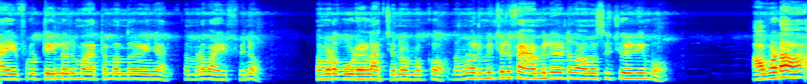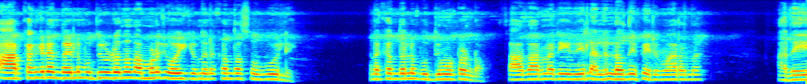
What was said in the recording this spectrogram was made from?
ലൈഫ് റുട്ടീനിൽ ഒരു മാറ്റം വന്നു കഴിഞ്ഞാൽ നമ്മുടെ വൈഫിനോ നമ്മുടെ കൂടെയുള്ള അച്ഛനോ അമ്മക്കോ നമ്മൾ ഒരുമിച്ചൊരു ഫാമിലിയായിട്ട് താമസിച്ചു കഴിയുമ്പോൾ അവിടെ ആർക്കെങ്കിലും എന്തെങ്കിലും ബുദ്ധിമുട്ടുണ്ടെന്ന് നമ്മൾ ചോദിക്കും നിനക്ക് എന്താ സുഖമില്ലേ? നിനക്ക് എന്തെങ്കിലും ബുദ്ധിമുട്ടുണ്ടോ? സാധാരണ രീതിയിലല്ലല്ലോ നീ പെരുമാറുന്നത്. അതേ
